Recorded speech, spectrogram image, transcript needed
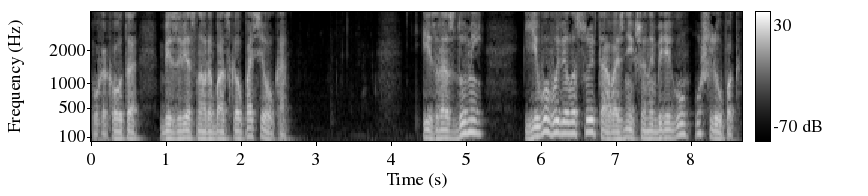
у какого-то безвестного рыбацкого поселка. Из раздумий его вывела суета, возникшая на берегу у шлюпок.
